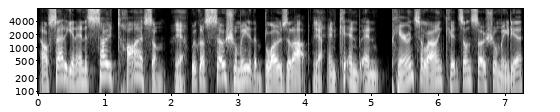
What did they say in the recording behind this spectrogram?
and I'll say it again, and it's so tiresome. Yeah, we've got social media that blows it up. Yeah, and and and parents allowing kids on social media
